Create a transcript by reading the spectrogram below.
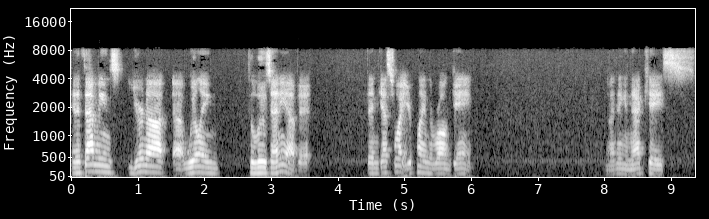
And if that means you're not uh, willing to lose any of it, then guess what? You're playing the wrong game. I think in that case,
